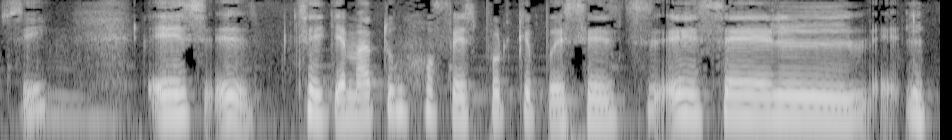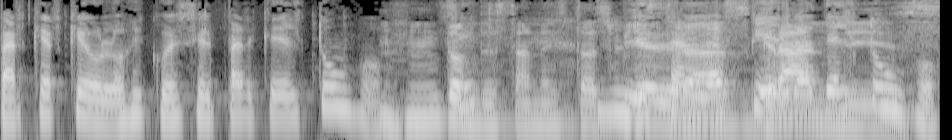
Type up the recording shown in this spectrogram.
¿sí? Es, eh, se llama Tunjo Fest porque pues es, es el, el parque arqueológico, es el parque del Tunjo. ¿sí? Donde están estas piedras, están las piedras grandes, del Tunjo.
